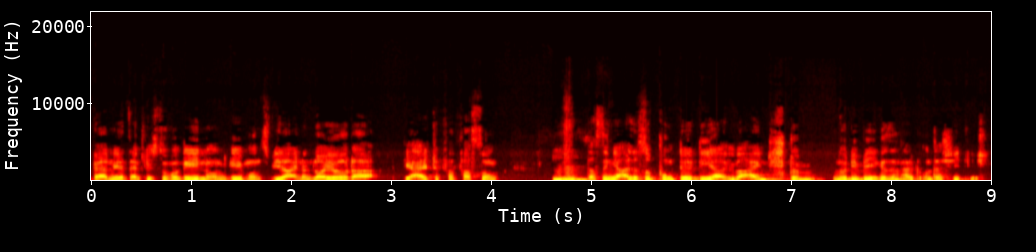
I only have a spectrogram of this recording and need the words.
werden wir jetzt endlich souverän und geben uns wieder eine neue oder die alte Verfassung. Mhm. Das sind ja alles so Punkte, die ja übereinstimmen, nur die Wege sind halt unterschiedlich.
